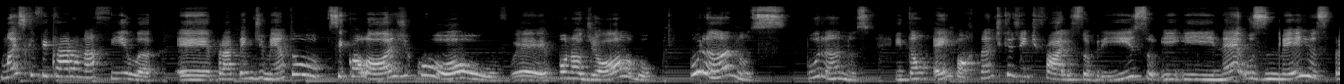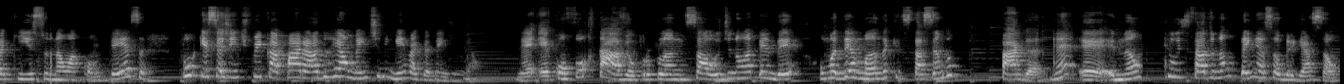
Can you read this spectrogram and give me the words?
mas que ficaram na fila é, para atendimento psicológico ou é, fonoaudiólogo por anos, por anos. Então é importante que a gente fale sobre isso e, e né, os meios para que isso não aconteça, porque se a gente ficar parado, realmente ninguém vai ter atendimento. Né? É confortável para o plano de saúde não atender uma demanda que está sendo paga, né? É, não que o Estado não tenha essa obrigação,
